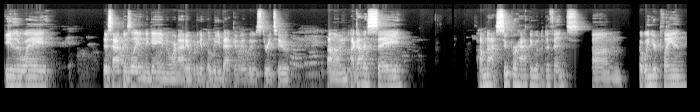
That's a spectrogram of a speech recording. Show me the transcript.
Either way, this happens late in the game, and we're not able to get the lead back, and we lose 3 2. Um, I got to say, I'm not super happy with the defense, um, but when you're playing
